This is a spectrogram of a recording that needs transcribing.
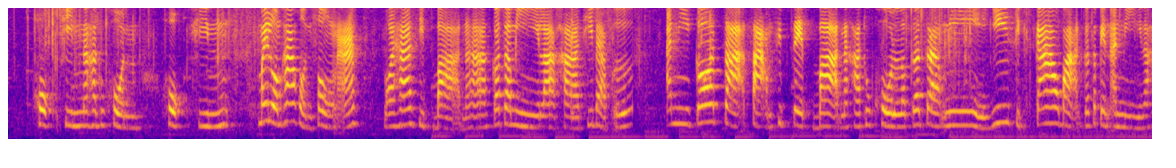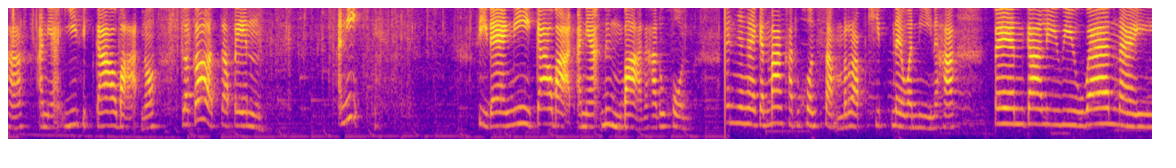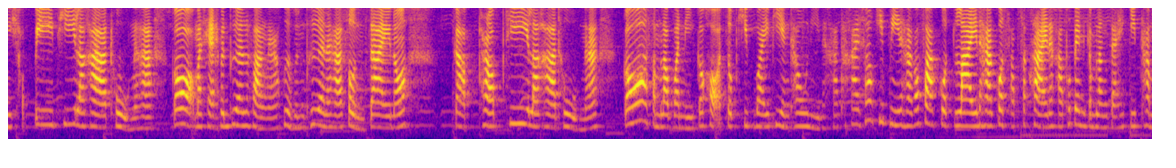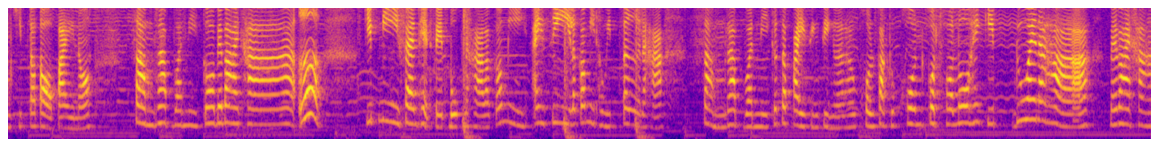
6 ชิ้นนะคะทุกคน 6 ชิ้นไม่รวมค่าขนส่งนะ 150 บาทนะคะ ก็จะมีราคาที่แบบเอออันนี้ก็จะ 37 บาทนะคะ ทุกคนแล้วก็จะมี 29 บาทก็จะเป็นอันนี้นะคะ อันเนี้ย29 บาทเนาะแล้วก็จะเป็นอันนี้ สีแดงนี่ 9 บาท อันเนี้ย1บาทนะคะ ทุกคนเป็นยังไงกันบ้างคะทุกคนสำหรับคลิปในวันนี้นะคะ เป็นการรีวิวแว่นใน s h อ p e e ที่ราคาถูกนะคะ ก็มาแชร์เพื่อนๆฟังนะเผื่อเพื่อนๆนะคะ สนใจเนาะกับพร็อพที่ราคาถูกนะ ก็สำหรับวันนี้ก็ขอจบคลิปไว้เพียงเท่านี้นะคะ ถ้าใครชอบคลิปนี้นะคะ ก็ฝากกดไลค์นะคะ กด Subscribe นะคะ เพื่อเป็นกำลังใจให้กิฟทำคลิปต่อๆไปเนาะสำหรับวันนี้ก็บ๊ายบายค่ะ เออกิฟมีแฟนเพจ Facebook นะคะ แล้วก็มี IG แล้วก็มี Twitter นะคะ สำหรับวันนี้ก็จะไปจริง ๆ แล้วทุกคนฝากทุกคนกด Follow ให้กิฟด้วยนะคะ บ๊ายบายค่ะ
